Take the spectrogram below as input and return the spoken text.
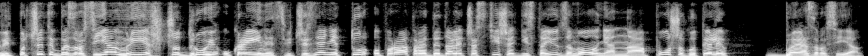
Відпочити без росіян мріє щодругий українець. Вітчизняні туроператори дедалі частіше дістають замовлення на пошук готелів без росіян.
